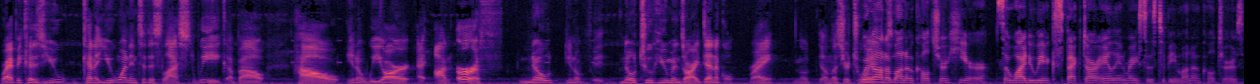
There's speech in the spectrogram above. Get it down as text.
right? Because you kind of you went into this last week about how you know we are uh, on Earth. No, you know, no two humans are identical, right? No, unless you're twins. We're not a monoculture here, so why do we expect our alien races to be monocultures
